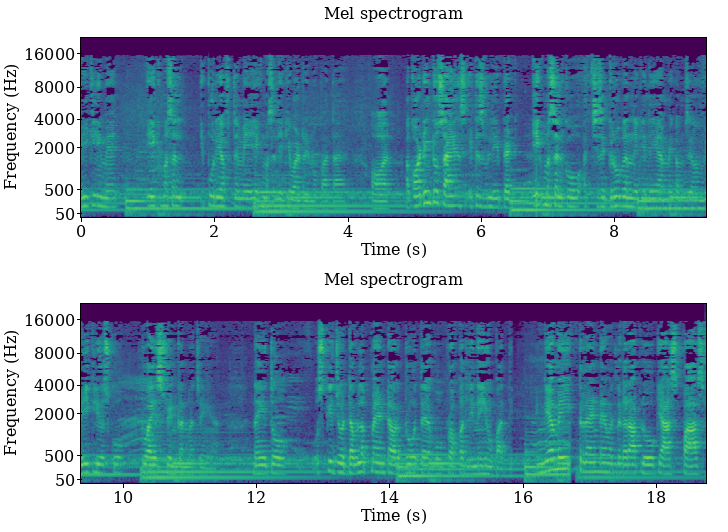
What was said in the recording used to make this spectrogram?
वीकली में एक मसल पूरे हफ़्ते में एक मसल एक ही बार ट्रेन हो पाता है। और according to science it is believe that एक मसल को अच्छे से ग्रो करने के लिए हमें कम से कम वीकली उसको ट्वाइस ट्रेन करना चाहिए। नहीं तो उसकी जो डेवलपमेंट और ग्रोथ है वो प्रॉपरली नहीं हो पाती। इंडिया में एक ट्रेंड है मतलब अगर आप लोगों के आसपास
